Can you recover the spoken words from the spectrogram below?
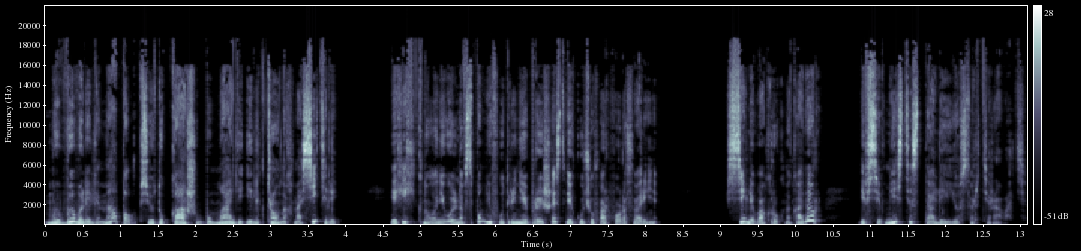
Мы вывалили на пол всю эту кашу бумаги и электронных носителей. Я хихикнула, невольно вспомнив утреннее происшествие кучу фарфора с вареньем. Сели вокруг на ковер и все вместе стали ее сортировать.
